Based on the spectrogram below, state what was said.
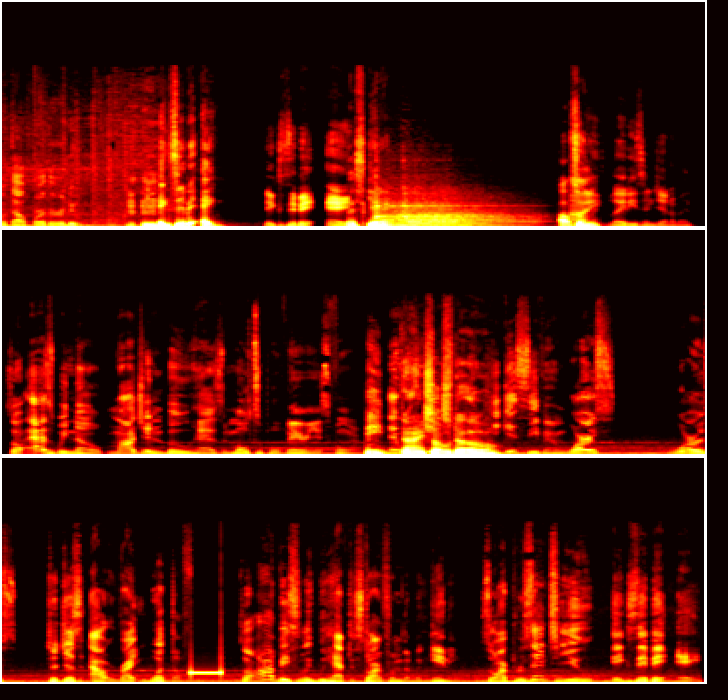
without further ado, Exhibit A. Exhibit A. Let's get it. Oh, so Alright, ladies and gentlemen. So as we know, Majin Buu has multiple various forms. He dang each sure. He gets even worse, worse to just outright what the. F-? So obviously we have to start from the beginning. So I present to you Exhibit A,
